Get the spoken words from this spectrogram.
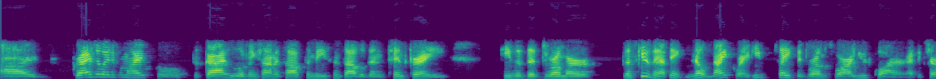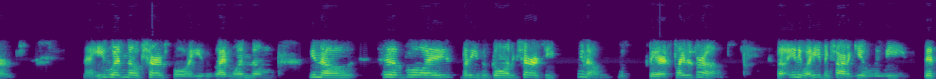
I graduated from high school. This guy who had been trying to talk to me since I was in tenth grade. He was the drummer. Excuse me, I think no ninth grade. He played the drums for our youth choir at the church. Now he wasn't no church boy. He was like one of them, you know, hood boys. But he was going to church. He, you know, was there to play the drums. So anyway, he'd been trying to get with me since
